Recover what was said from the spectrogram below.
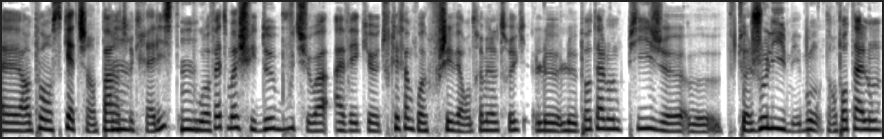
euh, un peu en sketch, hein, pas un mm. truc réaliste, mm. où en fait, moi, je suis debout, tu vois, avec euh, toutes les femmes qui ont accouché, verront très bien le truc, le, pantalon de pige, euh, toi, joli, mais bon, t'as un pantalon,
